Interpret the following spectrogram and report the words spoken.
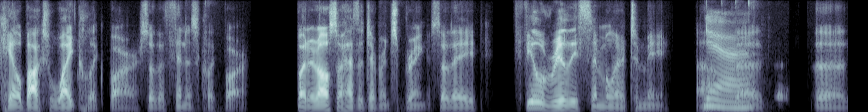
Kailh Box white click bar, so the thinnest click bar, but it also has a different spring, so they feel really similar to me. Um, Yeah. the the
